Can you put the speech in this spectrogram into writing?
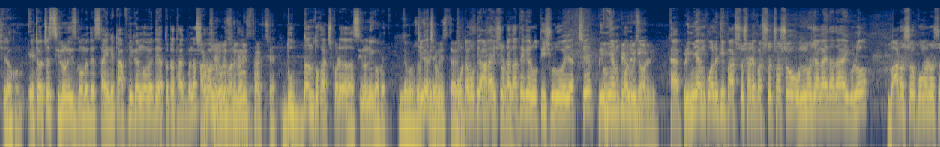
সেরকম। এটা হচ্ছে সিলোনিস গমেদের সাইন এটা আফ্রিকান গমেদে এতটা থাকবে না আচ্ছা, সামান্য পরিমাণে। থাকছে। দুর্দান্ত কাজ করে দাদা সিলোনি গমেদ ঠিক আছে? মোটামুটি আড়াইশো টাকা থেকে রতি শুরু হয়ে যাচ্ছে। প্রিমিয়াম কোয়ালিটি হ্যাঁ প্রিমিয়াম কোয়ালিটি পাঁচশো সাড়ে পাঁচশো ছশো অন্য জায়গায় দাদা এগুলো বারোশো পনেরোশো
